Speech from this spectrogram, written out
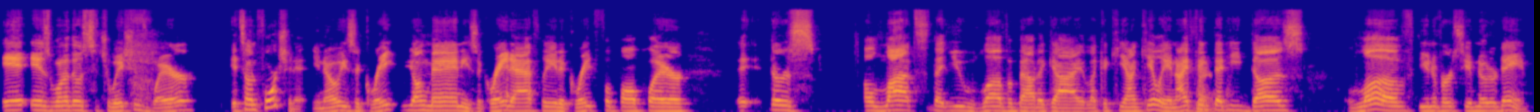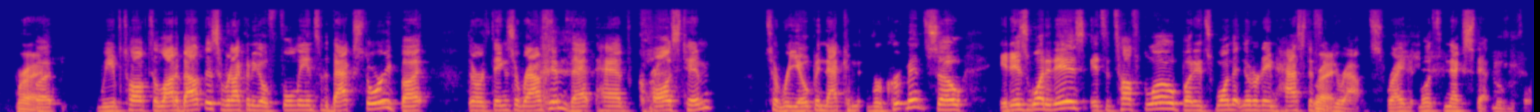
It is one of those situations where it's unfortunate. You know, he's a great young man. He's a great athlete, a great football player. It, there's a lot that you love about a guy like a Keon Keeley, and I think right. that he does love the University of Notre Dame. Right. But we have talked a lot about this. We're not going to go fully into the backstory, but there are things around him that have caused him to reopen that com- recruitment. So it is what it is. It's a tough blow, but it's one that Notre Dame has to right. figure out. Right. What's the next step moving forward?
